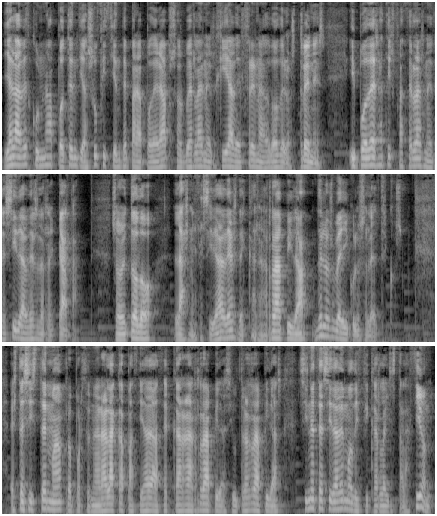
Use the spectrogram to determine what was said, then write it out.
y a la vez con una potencia suficiente para poder absorber la energía de frenado de los trenes y poder satisfacer las necesidades de recarga, sobre todo las necesidades de carga rápida de los vehículos eléctricos. Este sistema proporcionará la capacidad de hacer cargas rápidas y ultra rápidas sin necesidad de modificar la instalación.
